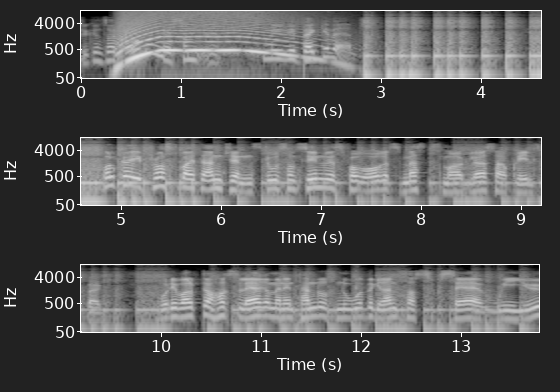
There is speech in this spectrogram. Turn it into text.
Du kunne sagt «Å, som som vi begge vet. Folka i Frostbite Engine sto sannsynligvis for årets mest smakløse aprilspøk. Hvor de valgte å harselere med Nintendos noe begrensa suksess Wii U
